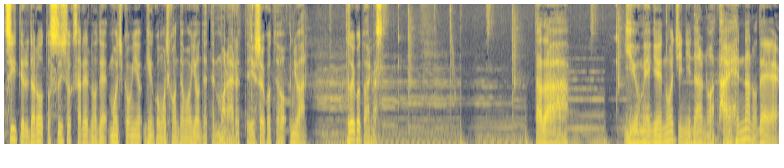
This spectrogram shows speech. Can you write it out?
ついてるだろうと推測されるので、持ち込み、原稿を持ち込んでも読んでてもらえるっていう、そういうことには、そういうことはあります。ただ、有名芸能人になるのは大変なので、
